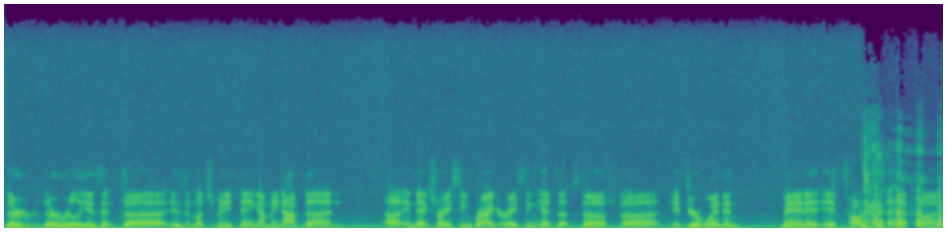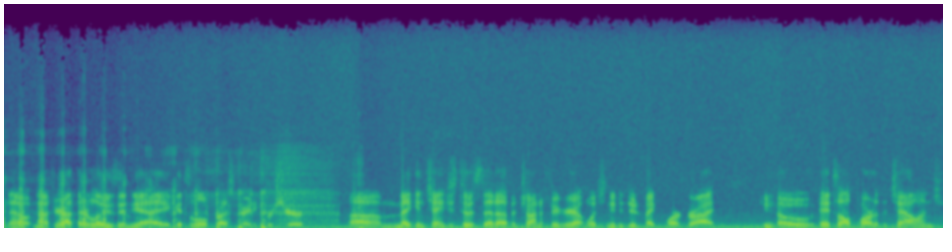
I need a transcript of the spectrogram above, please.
there there really isn't uh, isn't much of anything. I mean, I've done uh, index racing, bracket racing, heads up stuff. Uh, if you're winning, man, it, it's hard not to have fun. now, now, if you're out there losing, yeah, it gets a little frustrating for sure. Um, making changes to a setup and trying to figure out what you need to do to make it work right. You know, it's all part of the challenge.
